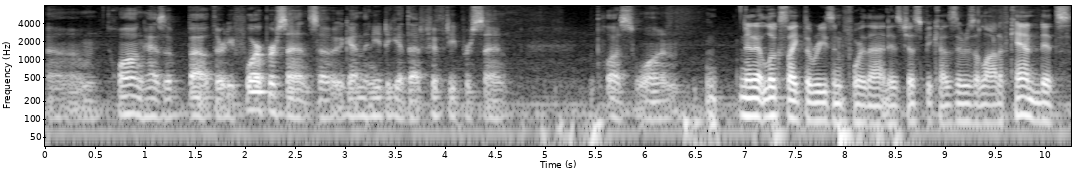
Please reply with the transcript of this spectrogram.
Um, Huang has about 34%. So again, they need to get that 50% plus one. And it looks like the reason for that is just because there was a lot of candidates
